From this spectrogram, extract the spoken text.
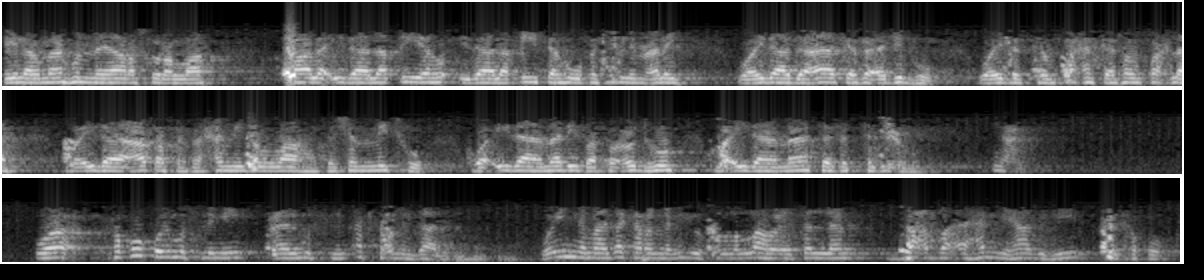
قيل ما هن يا رسول الله؟ قال إذا لقيه إذا لقيته فسلم عليه وإذا دعاك فأجبه وإذا استنصحك فانصح له وإذا عطس فحمد الله فشمته وإذا مرض فعده وإذا مات فاتبعه. نعم. وحقوق المسلم على المسلم أكثر من ذلك. وإنما ذكر النبي صلى الله عليه وسلم بعض أهم هذه الحقوق.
